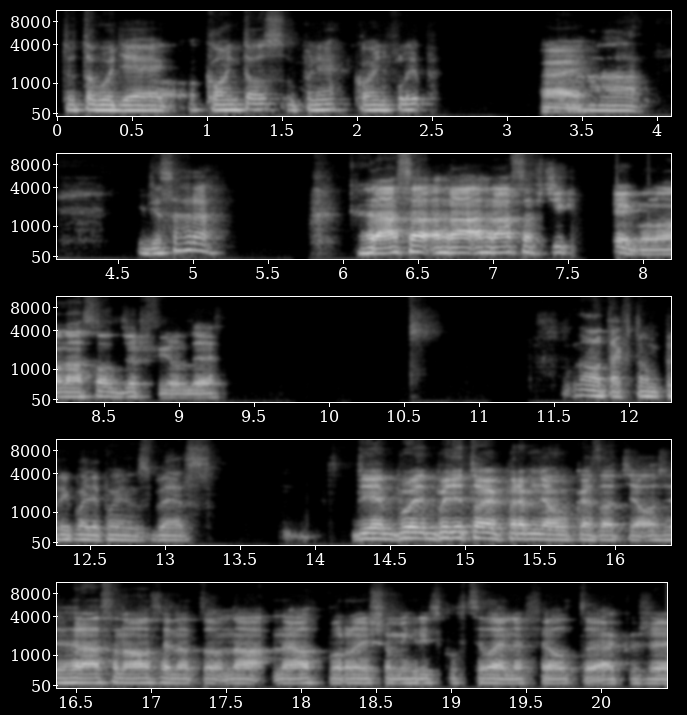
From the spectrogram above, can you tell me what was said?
Toto bude no. coin toss úplne, coin flip. Hej. A kde sa hrá? Hrá sa, hrá, hrá sa v Chicago, no, na Soldier Fielde. No, tak v tom prípade poviem z Bears. Je, bude, bude to aj pre mňa ukazateľ, že hrá sa naozaj na to na najodpornejšom ihrisku v celej NFL, to je akože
